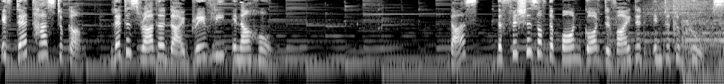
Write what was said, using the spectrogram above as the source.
If death has to come, let us rather die bravely in our home. Thus, the fishes of the pond got divided into two groups.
